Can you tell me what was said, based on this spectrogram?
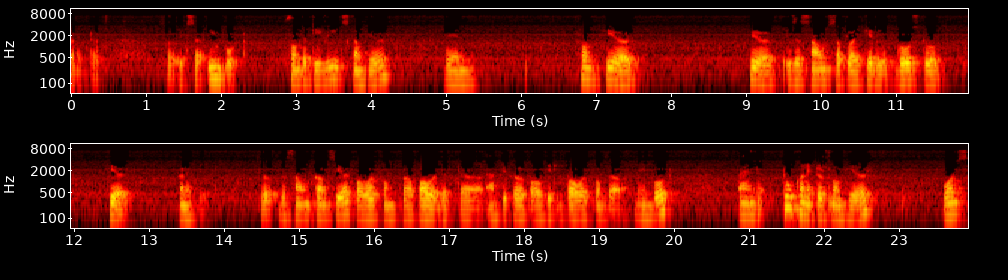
connector so it's an input. From the TV it's come here. Then from here here is a sound supply cable goes to here connected so the sound comes here power from the power that uh, amplifier power getting power from the main board. And two connectors from here. Once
